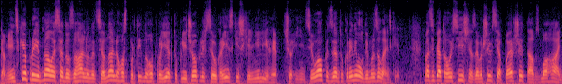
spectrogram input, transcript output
Кам'янське приєдналося до загальнонаціонального спортивного проєкту Пліч-опліч Всеукраїнські шкільні ліги, що ініціював президент України Володимир Зеленський. 25 січня завершився перший етап змагань,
